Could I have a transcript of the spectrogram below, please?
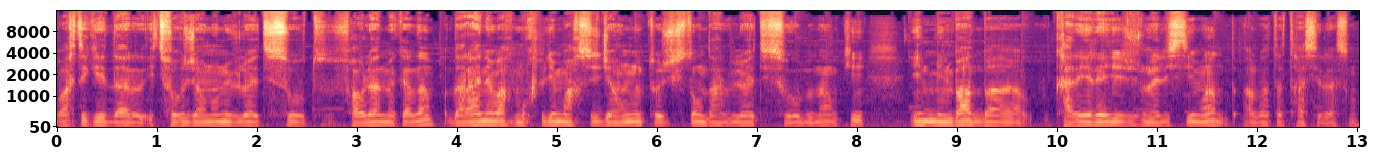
вақте ки дар иттифоқи ҷавонони вилояти суд фаъолият мекардам дар айни вақт мухбири махсуси ҷавонони тоҷикистон дар вилояти суд будам ки ин минбаъд ба карьераи журналистии ман албатта таъсир расонд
